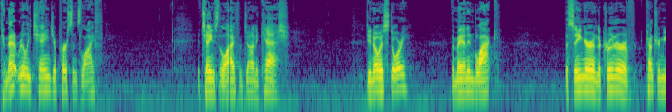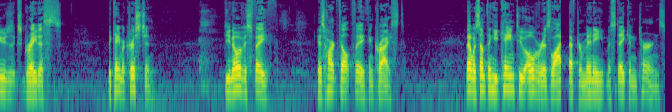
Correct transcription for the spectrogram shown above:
Can that really change a person's life? It changed the life of Johnny Cash. Do you know his story? The man in black, the singer and the crooner of country music's greatest, became a Christian. Do you know of his faith? His heartfelt faith in Christ. That was something he came to over his life after many mistaken turns.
